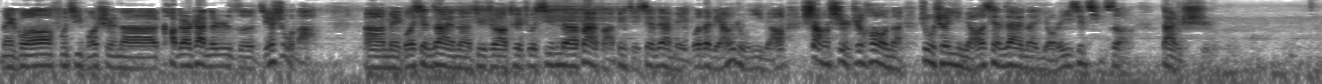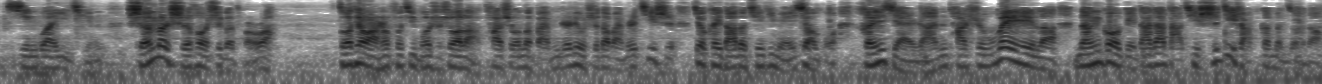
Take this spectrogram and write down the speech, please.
美国福奇博士呢，靠边站的日子结束了。啊，美国现在呢，据说要推出新的办法，并且现在美国的两种疫苗上市之后呢，注射疫苗现在呢有了一些起色了。但是，新冠疫情什么时候是个头啊？昨天晚上福奇博士说了，他说呢，百分之六十到百分之七十就可以达到群体免疫效果。很显然，他是为了能够给大家打气，实际上根本做不到。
